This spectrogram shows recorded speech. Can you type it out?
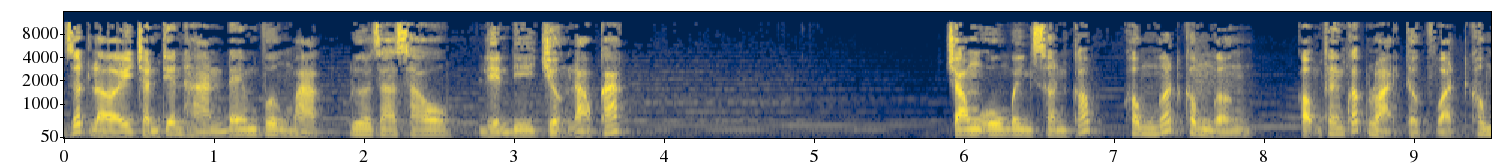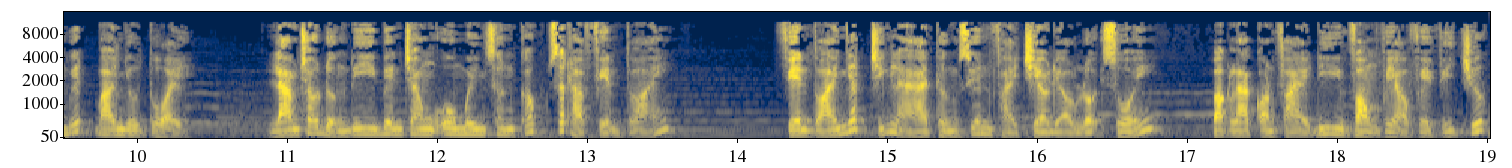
Dứt lời Trần Thiên Hàn đem Vương Mạc đưa ra sau, liền đi trưởng lão các. Trong U Minh Sơn Cốc không ngớt không ngừng, cộng thêm các loại thực vật không biết bao nhiêu tuổi làm cho đường đi bên trong U Minh Sơn Cốc rất là phiền toái. Phiền toái nhất chính là thường xuyên phải trèo đèo lội suối, hoặc là còn phải đi vòng vèo về phía trước.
